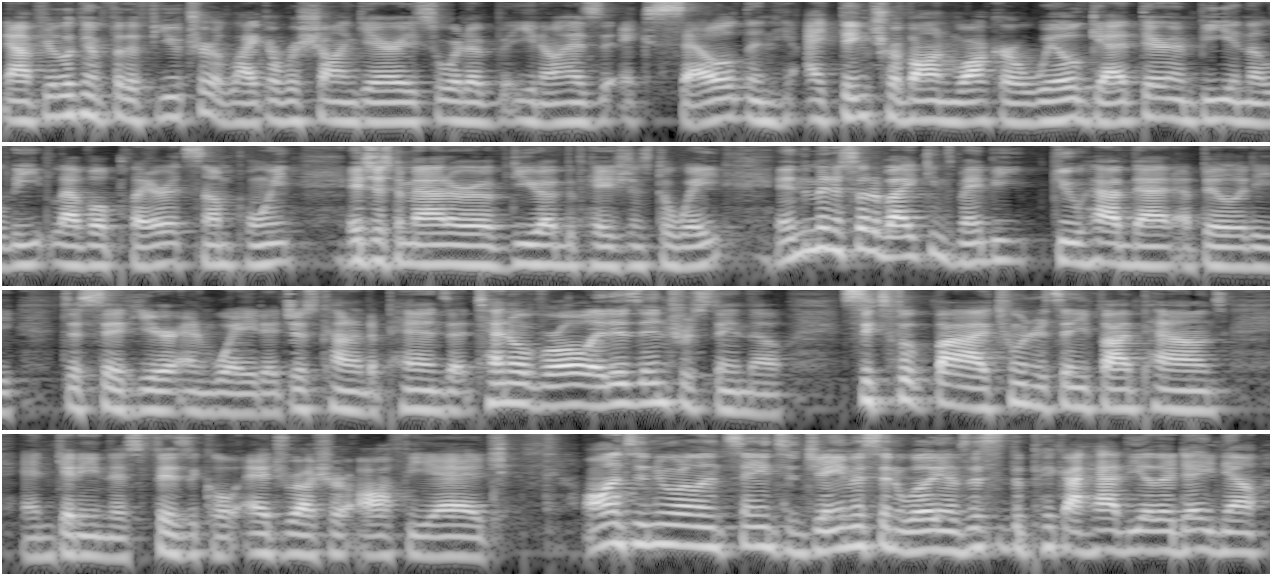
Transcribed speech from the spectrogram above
Now, if you're looking for the future, like a Rashan Gary sort of, you know, has excelled, and I think Travon Walker will get there and be an elite level player at some point. It's just a matter of do you have the patience to wait? And the Minnesota Vikings maybe do have that ability to sit here and wait. It just kind of depends. At 10 overall, it is interesting though. Six foot five, 275 pounds, and getting this physical edge rusher off the edge. On to New Orleans Saints, Jameson Williams. This is the pick I had the other day. Now,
